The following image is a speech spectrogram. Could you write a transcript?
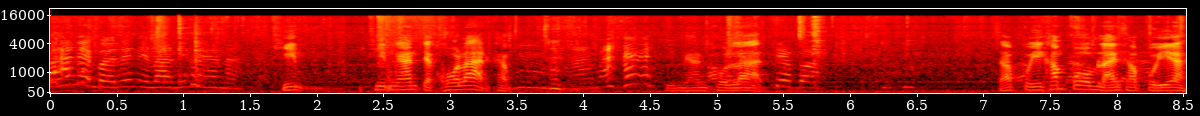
บ้านไหนเบิร์ดได้ในบ้านนี่แม่น่ะทีม ทีมงานจากโคราชครับ ทีมงานโคราชเสียบบอกสาวปุ๋ยคำโปมหลายสาวปุ๋ยอะ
